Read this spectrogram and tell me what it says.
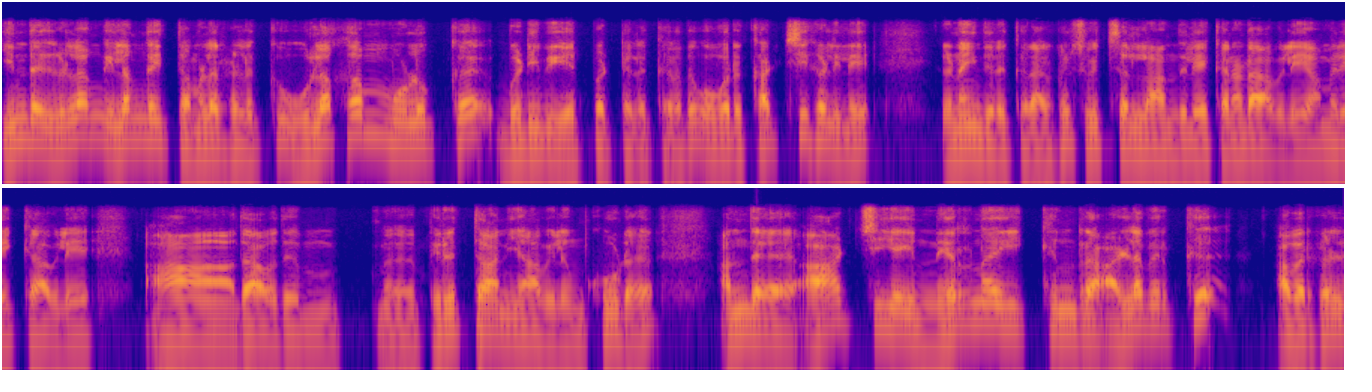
இந்த இளங் இலங்கை தமிழர்களுக்கு உலகம் முழுக்க விடிவு ஏற்பட்டிருக்கிறது. ஒவ்வொரு கட்சிகளிலே இணைந்திருக்கிறார்கள். சுவிட்சர்லாந்திலே கனடாவிலே அமெரிக்காவிலே அதாவது பிரித்தானியாவிலும் கூட அந்த ஆட்சியை நிர்ணயிக்கின்ற அளவிற்கு அவர்கள்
